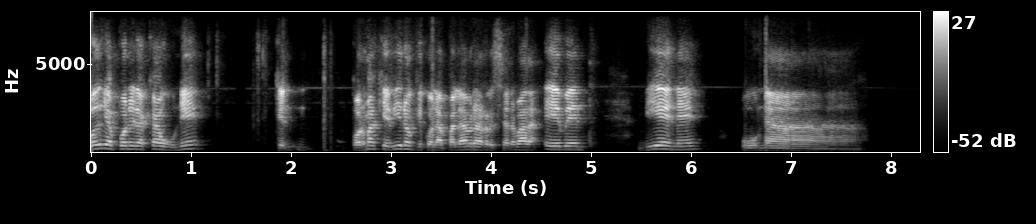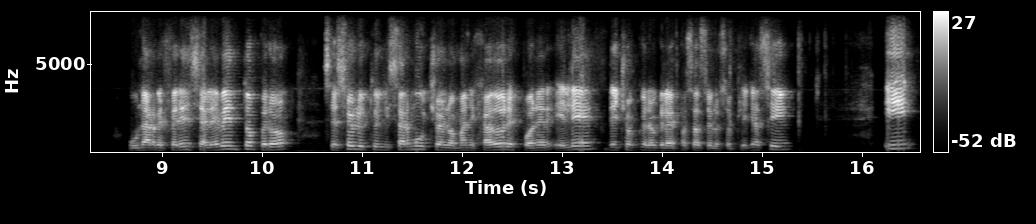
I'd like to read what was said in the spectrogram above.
Podría poner acá un E, que por más que vieron que con la palabra reservada event viene una, una referencia al evento, pero se suele utilizar mucho en los manejadores poner el E, de hecho creo que la vez pasada se los explica así, y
